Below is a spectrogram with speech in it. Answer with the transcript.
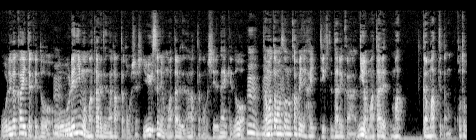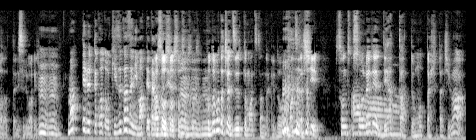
俺が書いたけど、うんうん。俺にも待たれてなかったかもしれないしゆうきさんにも待たれてなかったかもしれないけど、うんうんたまたまそのカフェに入ってきた誰かには待たれ、ま、が待ってた言葉だったりするわけじゃん。うんうん。待ってるってことを気づかずに待ってたかあもしれない。そうそうそうそうそう,、んんん。言葉たちはずっと待ってたんだけど 待ってたしそ それで出会ったって思った人たちは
